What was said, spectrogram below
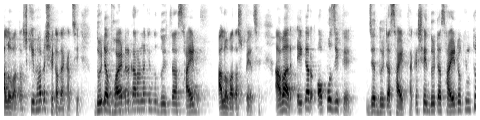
আলো বাতাস। কীভাবে সেটা দেখাচ্ছি? দুইটা ভয়েটের কারণে কিন্তু দুইটা সাইড আলো বাতাস পেয়েছে। আবার এইটার অপোজিটে যে দুইটা সাইড থাকে, সেই দুইটা সাইডও কিন্তু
